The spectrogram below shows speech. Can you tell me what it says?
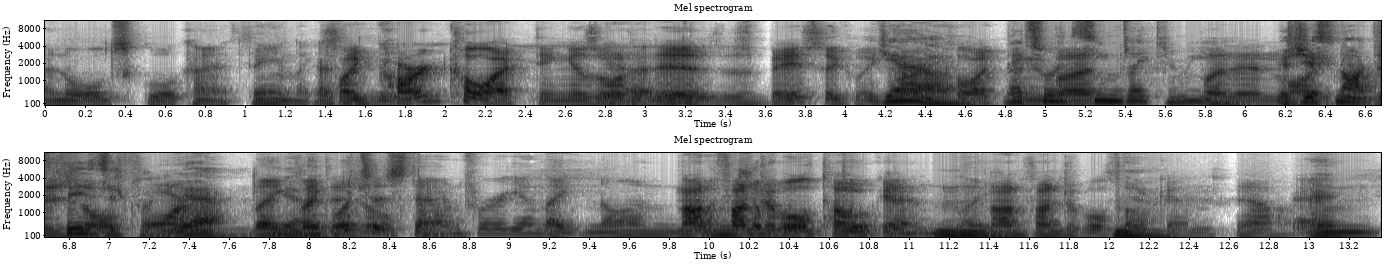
an old school kind of thing. Like It's I like think card collecting is what it is. It's basically Yeah, card collecting, that's what but it seems like to me. but in, it's like, just not digital physical. form. Yeah. like yeah. like what's it stand form. for again? Like non non-fungible fungible token, Mhm. Like, non-fungible token. Yeah. and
